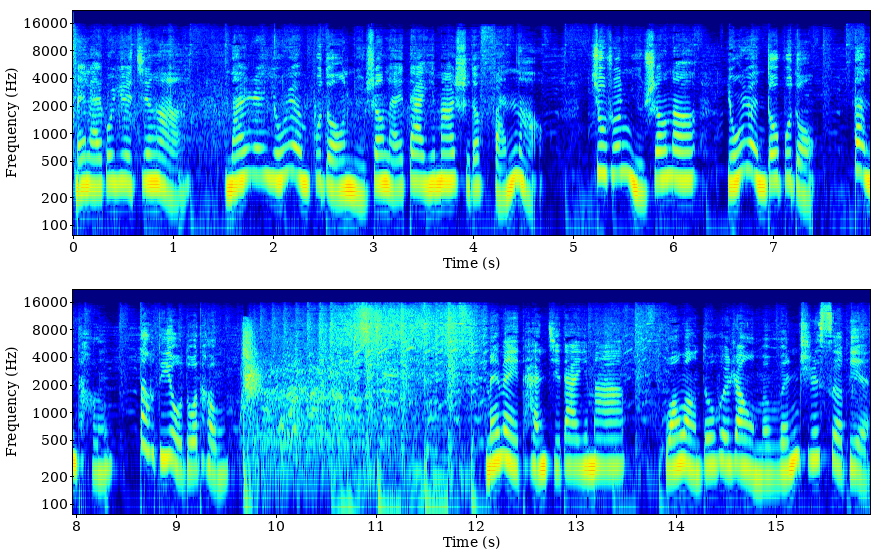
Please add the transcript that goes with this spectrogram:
没来过月经啊，男人永远不懂女生来大姨妈时的烦恼，就说女生呢，永远都不懂蛋疼到底有多疼。每每谈及大姨妈，往往都会让我们闻之色变。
